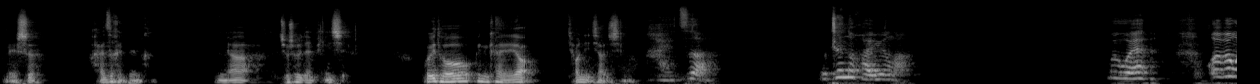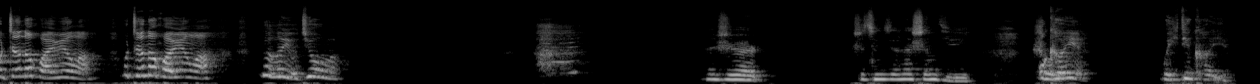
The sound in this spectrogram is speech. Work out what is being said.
没事，孩子很健康。你呀，就是有点贫血，回头给你开点药，调理一下就行了。孩子，我真的怀孕了。微微，微微，我真的怀孕了，我真的怀孕了，乐乐有救了。但是，志清现在身体，我可以，我一定可以。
